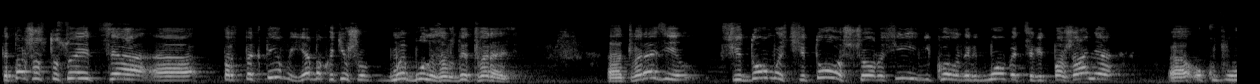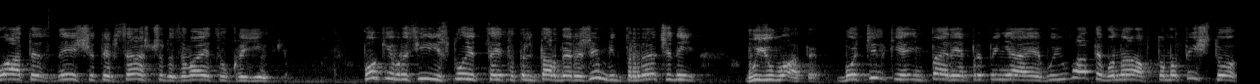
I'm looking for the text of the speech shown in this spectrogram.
Тепер, що стосується е, перспектив, я би хотів, щоб ми були завжди тверезі. Е, тверезі в свідомості того, що Росія ніколи не відмовиться від бажання окупувати, знищити все, що називається українським. Поки в Росії існує цей тоталітарний режим, він приречений воювати. Бо тільки імперія припиняє воювати, вона автоматично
